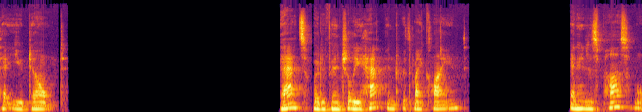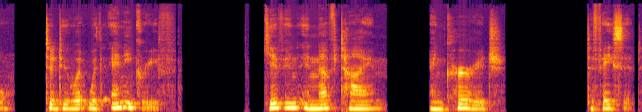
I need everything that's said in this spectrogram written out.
that you don't. That's what eventually happened with my client. And it is possible to do it with any grief, given enough time and courage to face it.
